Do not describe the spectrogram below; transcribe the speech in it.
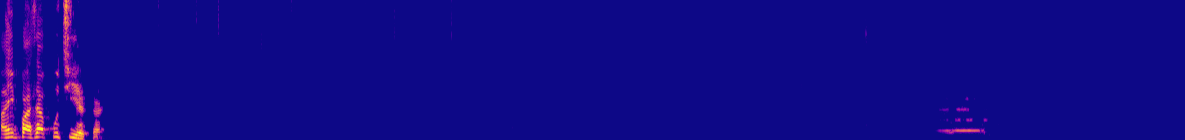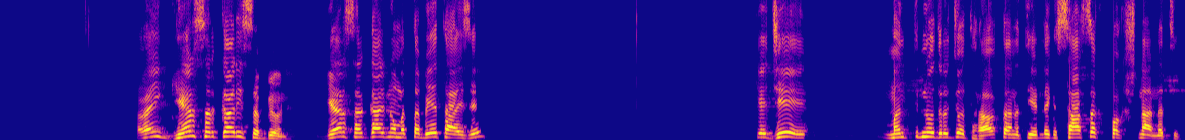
અહીં પાછા પૂછી શકાય. હવે અહીં ગેર સરકારી સભ્યોને ગેર સરકારીનો મતલબ એ થાય છે કે જે મંત્રીનો દરજ્જો ધરાવતા નથી, એટલે કે શાસક પક્ષના નથી.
